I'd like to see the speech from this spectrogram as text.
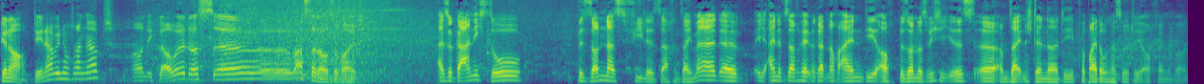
Genau, den habe ich noch dran gehabt. Und ich glaube, das äh, war's dann auch soweit. Also gar nicht so besonders viele Sachen, sag ich mal. Äh, ich- eine Sache fällt mir gerade noch ein, die auch besonders wichtig ist, äh, am Seitenständer, die Verbreiterung hast du natürlich auch reingebaut.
